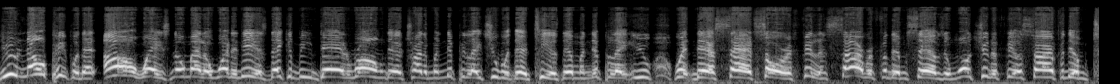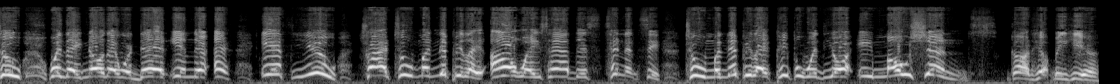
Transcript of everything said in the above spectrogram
You know people that always, no matter what it is, they can be dead wrong. They'll try to manipulate you with their tears. They'll manipulate you with their sad sorry, feeling sorry for themselves and want you to feel sorry for them too when they know they were dead in their ass. If you try to manipulate, always have this tendency to manipulate people with your emotions. God help me here.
